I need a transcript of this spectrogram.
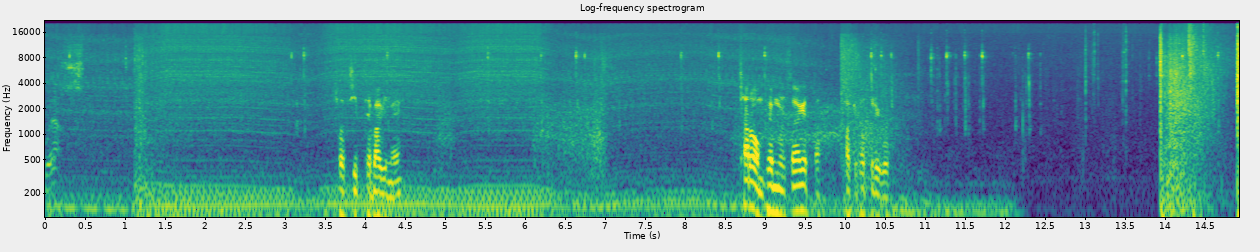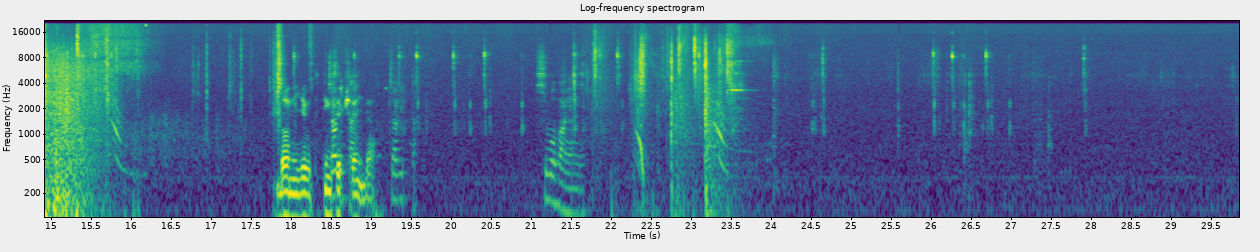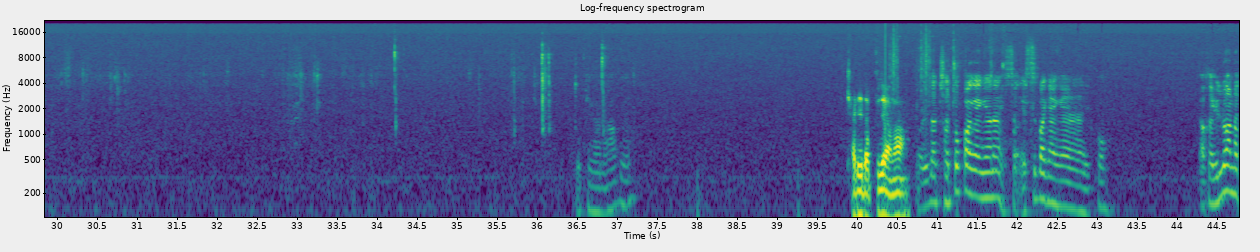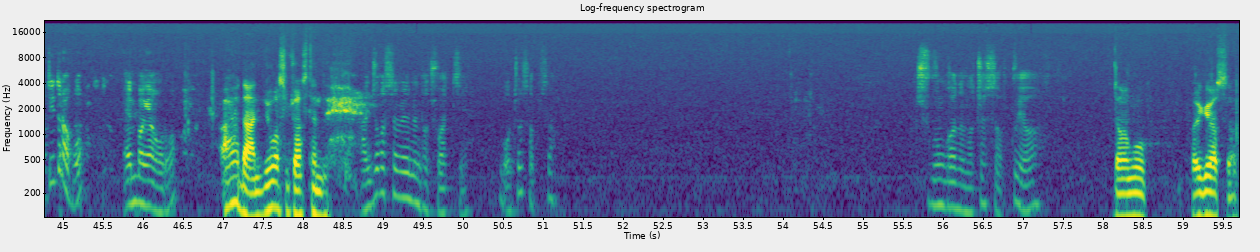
뭐야? 저 집 대박이네. 차로 원패물 써야겠다. 밖에 터뜨리고. 넌 이제부터 딩셉션이다. 저기 있다. 15 방향에. 하나 하고요. 자리 나쁘지 않아. 어, 일단 저쪽 방향에 하나 있어. S 방향에 하나 있고. 아까 일로 하나 뛰더라고. N 방향으로. 아, 나 안 죽었으면 좋았을 텐데. 안 죽었으면 더 좋았지. 뭐 어쩔 수 없어. 죽은 거는 어쩔 수 없고요. 너무 벌교였어.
